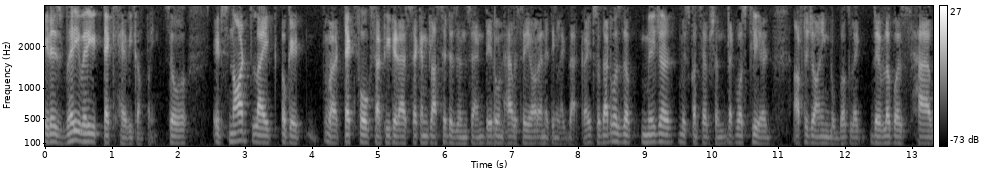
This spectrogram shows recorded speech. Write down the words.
it is very, very tech heavy company. So it's not like, okay, uh, tech folks are treated as second class citizens and they don't have a say or anything like that, right? So that was the major misconception that was cleared after joining Bloomberg. Like developers have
